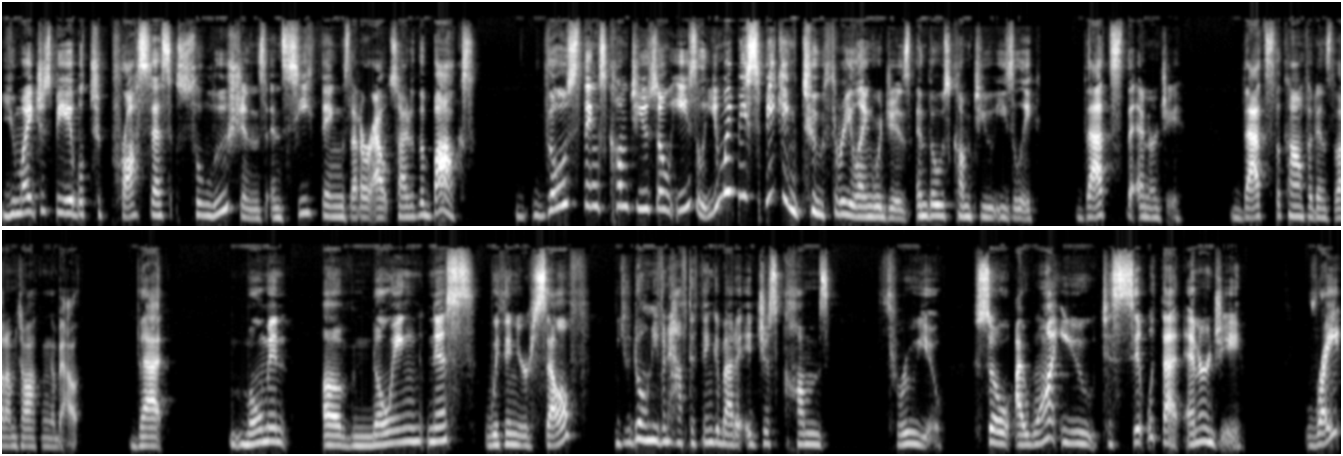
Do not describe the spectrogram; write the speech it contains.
You might just be able to process solutions and see things that are outside of the box. Those things come to you so easily. You might be speaking two, three languages, and those come to you easily. That's the energy. That's the confidence that I'm talking about. That moment of knowingness within yourself, you don't even have to think about it. It just comes through you. So I want you to sit with that energy, write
